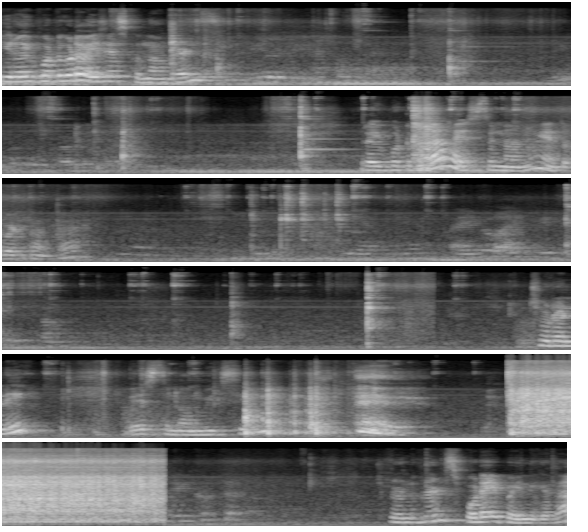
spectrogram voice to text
ఈ రొయ్య పొట్టు కూడా వేసేసుకుందాం ఫ్రెండ్స్. రొయ్య పొట్టు కూడా వేస్తున్నాను. ఎంత పడితే అంత. చూడండి. వేస్తున్నాను మిక్సీ. చూడండి ఫ్రెండ్స్ పొడి అయిపోయింది కదా.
